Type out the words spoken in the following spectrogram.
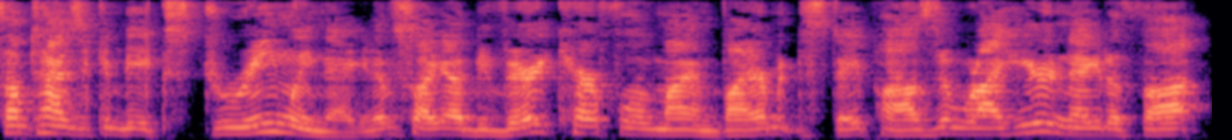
Sometimes it can be extremely negative. So I got to be very careful of my environment to stay positive. When I hear a negative thought,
